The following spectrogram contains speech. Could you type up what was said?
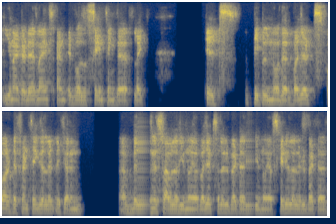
United Airlines and it was the same thing there. Like it's people know their budgets for different things. If you're in a business traveler, you know your budgets a little better, you know your schedule a little better.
